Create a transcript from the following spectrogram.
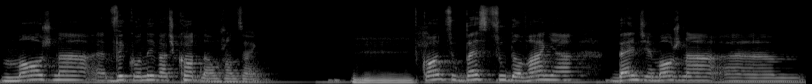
można e, wykonywać kod na urządzeniu. Mm, W końcu bez cudowania będzie można em,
